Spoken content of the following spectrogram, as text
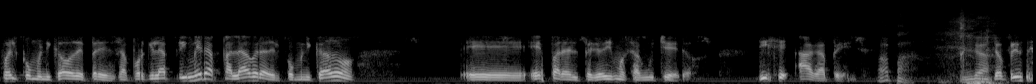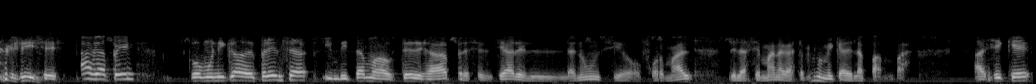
fue el comunicado de prensa, porque la primera palabra del comunicado eh, es para el periodismo sanguchero. Dice ágape. Lo primero que dice es ágape, comunicado de prensa, invitamos a ustedes a presenciar el anuncio formal de la Semana Gastronómica de La Pampa. Así que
